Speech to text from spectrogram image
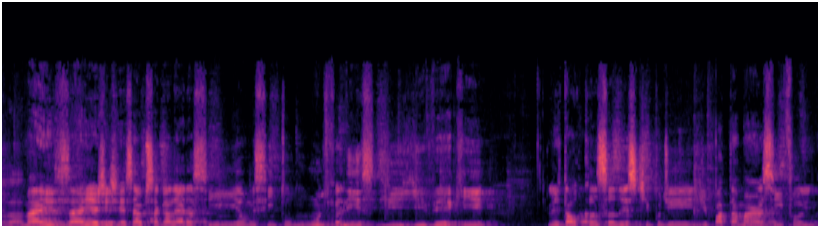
exato. Mas aí a gente recebe essa galera assim e eu me sinto muito feliz de, de ver que a gente tá alcançando esse tipo de, de patamar, assim. Foi,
